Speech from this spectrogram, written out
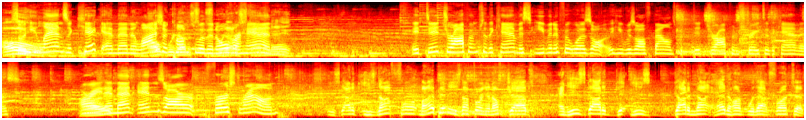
oh. so he oh. lands a kick, and then oh, Elijah Oh, comes with an we got a standing overhand. It did drop him to the canvas, even if it was he was off balance, but it did drop him straight to the canvas. All right, Alright. and that ends our first round. He's got to. He's not throwing. My opinion, he's not throwing enough jabs, and he's got to get. He's got to not headhunt with that front tip.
